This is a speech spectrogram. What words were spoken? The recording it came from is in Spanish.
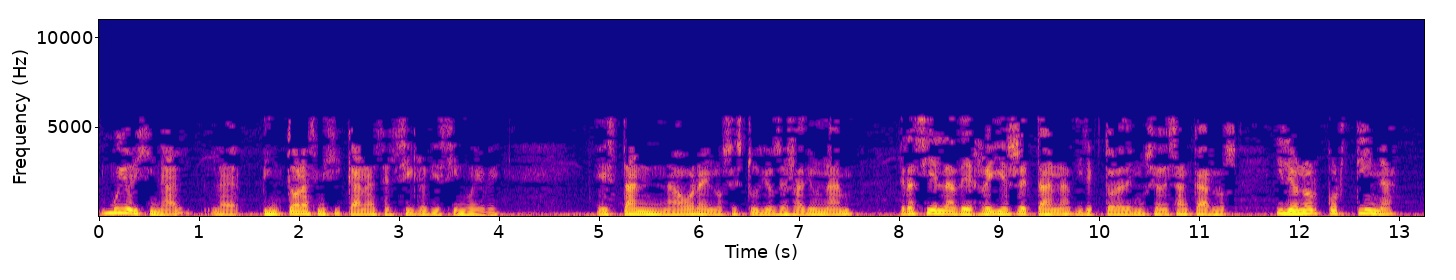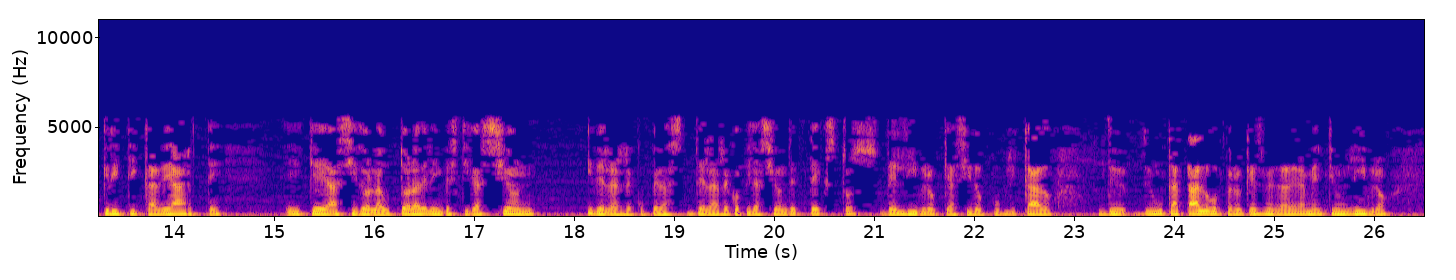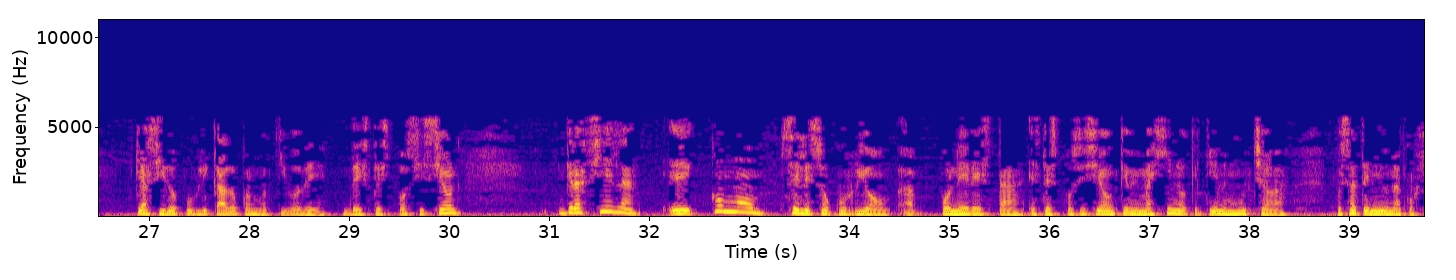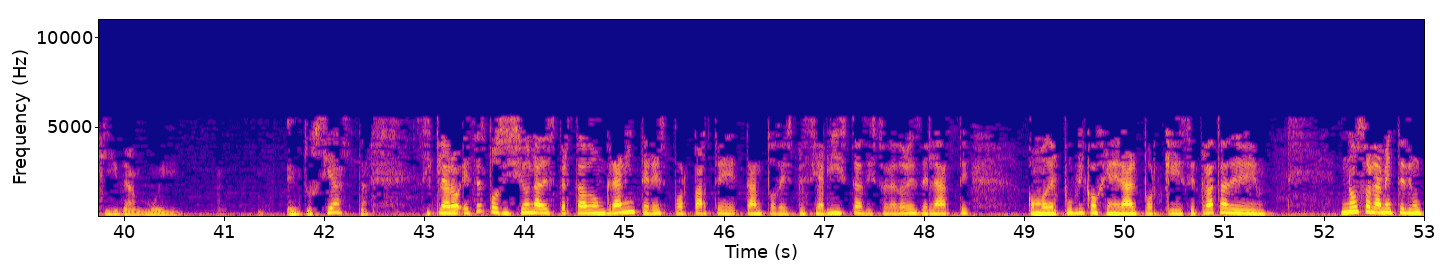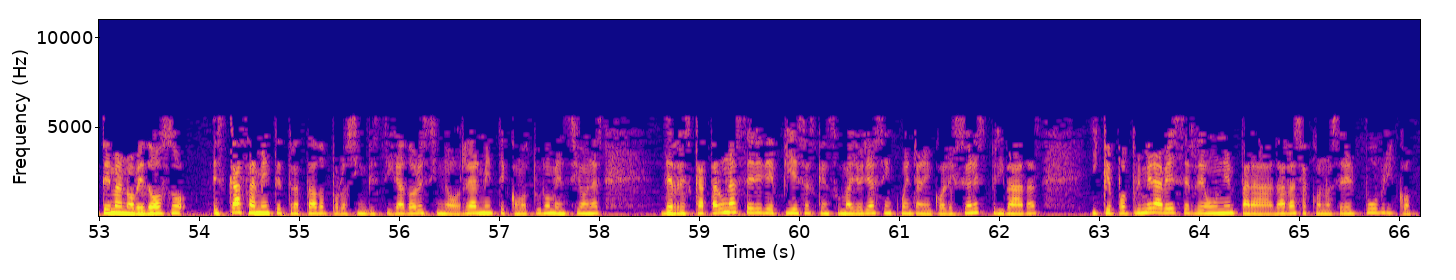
muy original, las pintoras mexicanas del siglo XIX. Están ahora en los estudios de Radio UNAM Graciela de Reyes Retana, directora del Museo de San Carlos, y Leonor Cortina, crítica de arte, que ha sido la autora de la investigación y de la, de la recopilación de textos del libro que ha sido publicado de, un catálogo, pero que es verdaderamente un libro que ha sido publicado con motivo de, esta exposición. Graciela, eh, ¿cómo se les ocurrió poner esta, esta exposición que me imagino que tiene mucha, pues ha tenido una acogida muy entusiasta? Sí, claro, esta exposición ha despertado un gran interés por parte tanto de especialistas, de historiadores del arte, como del público general, porque se trata de no solamente de un tema novedoso, escasamente tratado por los investigadores, sino realmente, como tú lo mencionas, de rescatar una serie de piezas que en su mayoría se encuentran en colecciones privadas y que por primera vez se reúnen para darlas a conocer al público.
